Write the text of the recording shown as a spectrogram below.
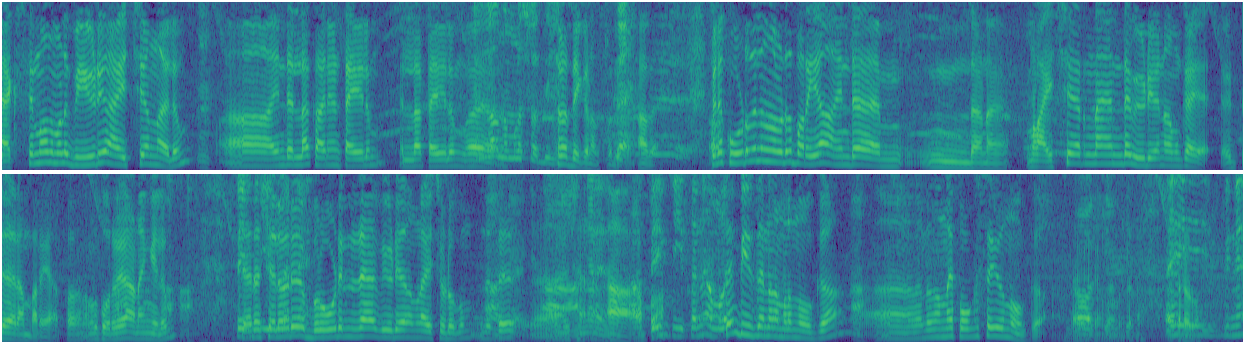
മാക്സിമം നമ്മൾ വീഡിയോ അയച്ചു തന്നാലും അതിന്റെ എല്ലാ കാര്യം ടൈലും എല്ലാ ടൈലും ശ്രദ്ധിക്കണം. ശ്രദ്ധിക്കണം അതെ. പിന്നെ കൂടുതലും നമ്മുടെ പറയാ അതിന്റെ എന്താണ് നമ്മൾ അയച്ചു തരുന്നതിന്റെ വീഡിയോ നമുക്ക് ഇട്ട് തരാൻ പറയാം. അപ്പൊ നമ്മൾ കൊറിയർ ആണെങ്കിലും ചില ഒരു ബ്രൂഡിന്റെ വീഡിയോ നമ്മൾ അയച്ചു കൊടുക്കും. എന്നിട്ട് ആ സെയിം പീസ് തന്നെ. നമ്മൾ നോക്കുക. എന്നിട്ട് നന്നായി ഫോക്കസ് ചെയ്ത് നോക്കുക. പിന്നെ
